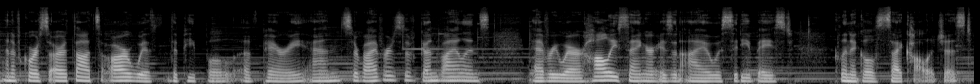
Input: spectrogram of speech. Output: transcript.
And of course, our thoughts are with the people of Perry and survivors of gun violence everywhere. Holly Sanger is an Iowa City based clinical psychologist.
